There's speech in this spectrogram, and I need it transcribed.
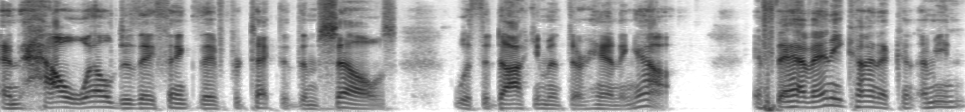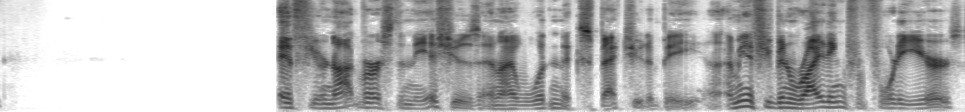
And how well do they think they've protected themselves with the document they're handing out? If they have any kind of i mean if you're not versed in the issues and i wouldn't expect you to be i mean if you've been writing for 40 years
